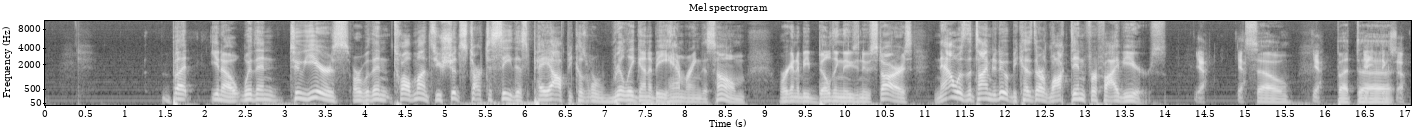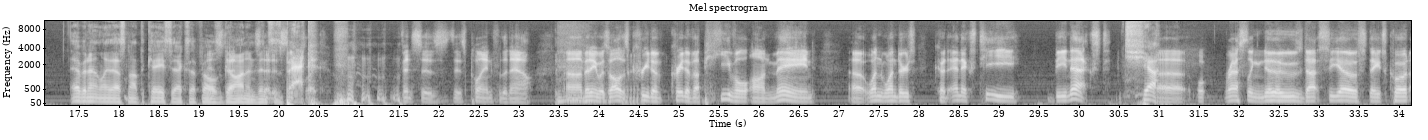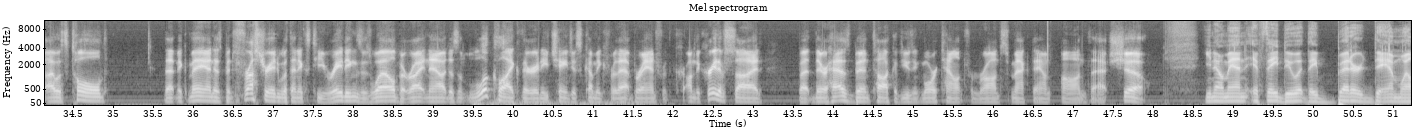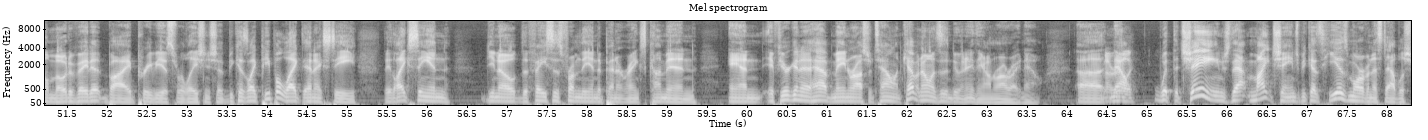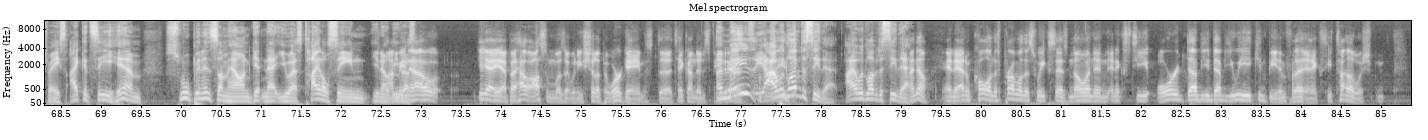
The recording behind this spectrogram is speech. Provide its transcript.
but you know, within two years or within 12 months, you should start to see this pay off because we're really going to be hammering this home. We're going to be building these new stars. Now is the time to do it because they're locked in for five years. Yeah, yeah, So, yeah. but Yeah, uh, think so? Evidently that's not the case. The XFL is gone and Vince is back. like Vince is, is playing for the now. Uh, but anyways, all this creative creative upheaval on main, uh, one wonders could NXT be next? yeah. Uh, well, WrestlingNews.co states, "quote I was told that McMahon has been frustrated with NXT ratings as well, but right now it doesn't look like there are any changes coming for that brand for the, on the creative side. But there has been talk of using more talent from Raw and SmackDown on that show. You know, man, if they do it, they better damn well motivate it by previous relationships because, like, people liked NXT. They like seeing, you know, the faces from the independent ranks come in. And if you're going to have main roster talent, Kevin Owens isn't doing anything on Raw right now. Uh, Not now, really. with the change, that might change because he is more of an established face. I could see him swooping in somehow and getting that U.S. title scene. You know, I mean, US how? Yeah, yeah, but how awesome was it when he showed up at War Games to take on the Dispute Era? amazing. I would love to see that. I would love to see that. I know. And Adam Cole in his promo this week says no one in NXT or WWE can beat him for that NXT title, which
